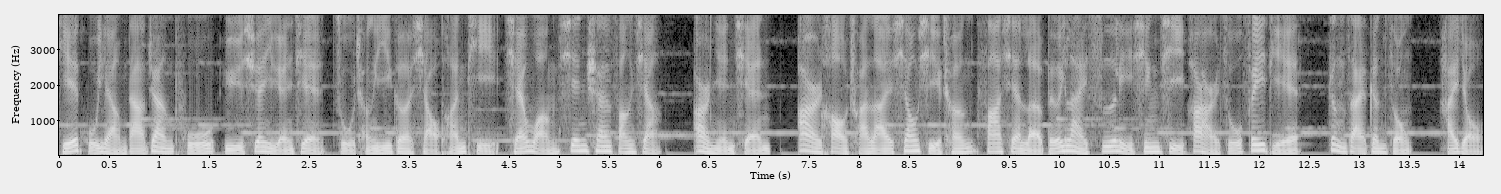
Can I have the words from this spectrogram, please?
铁虎两大战仆与轩辕剑组成一个小团体前往仙山方向。二年前二号传来消息称发现了德赖斯利星系哈尔族飞碟，正在跟踪，还有。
